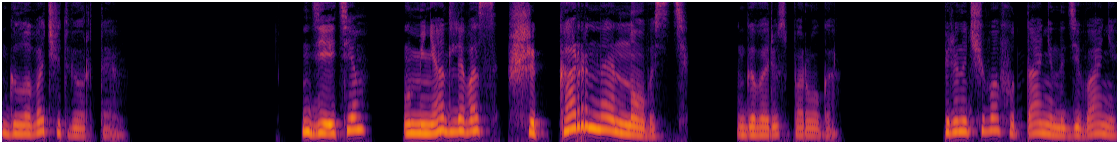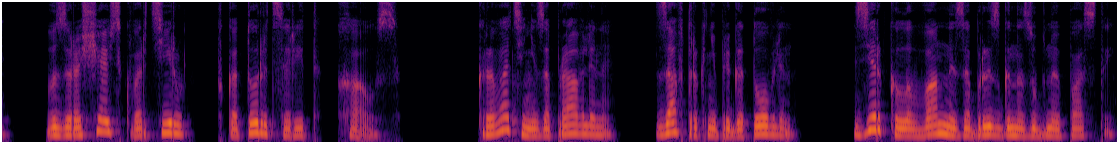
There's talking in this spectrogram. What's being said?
Глава четвертая. «Дети, у меня для вас шикарная новость», — говорю с порога. Переночевав у Тани на диване, возвращаюсь в квартиру, в которой царит хаос. Кровати не заправлены, завтрак не приготовлен, зеркало в ванной забрызгано зубной пастой.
